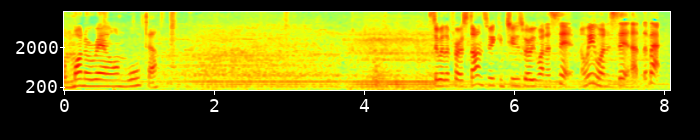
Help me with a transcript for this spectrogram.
A monorail on water. So we're the first on, so we can choose where we want to sit. And we want to sit at the back.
